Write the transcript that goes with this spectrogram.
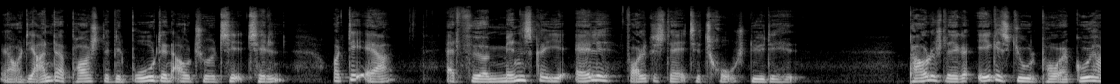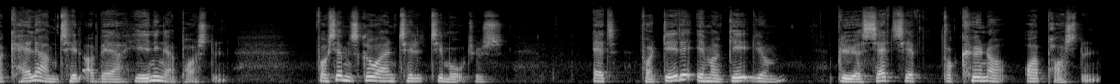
og de andre apostle vil bruge den autoritet til, og det er at føre mennesker i alle folkeslag til troslydighed. Paulus lægger ikke skjul på, at Gud har kaldet ham til at være hedningeapostel. For eksempel skriver han til Timotius, at for dette evangelium blev jeg sat til at forkynder og apostlen.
